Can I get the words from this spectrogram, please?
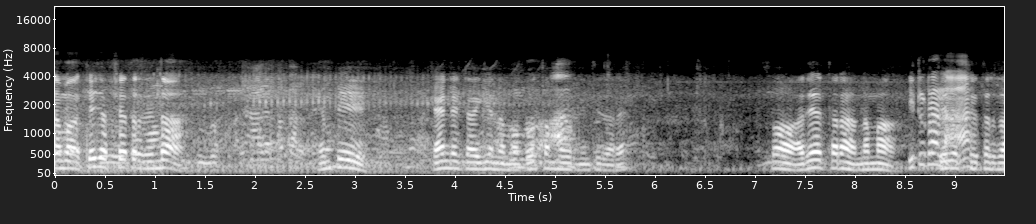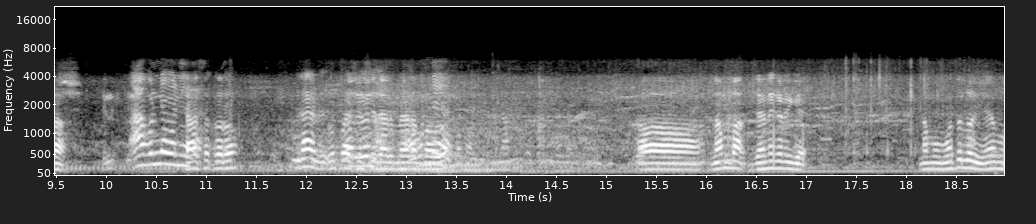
ನಮ್ಮ ಕೆ ಜಿ ಎಫ್ ಕ್ಷೇತ್ರದಿಂದ ಎಂ ಪಿ ಕ್ಯಾಂಡಿಡೇಟ್ ಆಗಿ ನಮ್ಮ ಗೌತಮ್ ಅವರು ನಿಂತಿದ್ದಾರೆ. ಸೊ ಅದೇ ತರ ನಮ್ಮ ಕ್ಷೇತ್ರದ ಶಾಸಕರು ರೂಪಾ ಶಶಿಧರ್ ಮೇಡಮ್ ಅವರು ಆ, ನಮ್ಮ ಜನಗಳಿಗೆ ನಮ್ಮ ಮೊದಲು ಏನು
